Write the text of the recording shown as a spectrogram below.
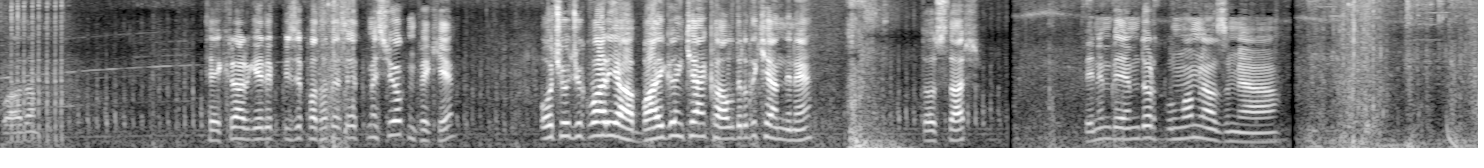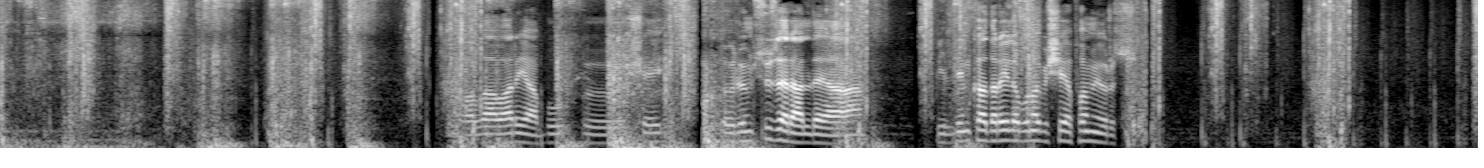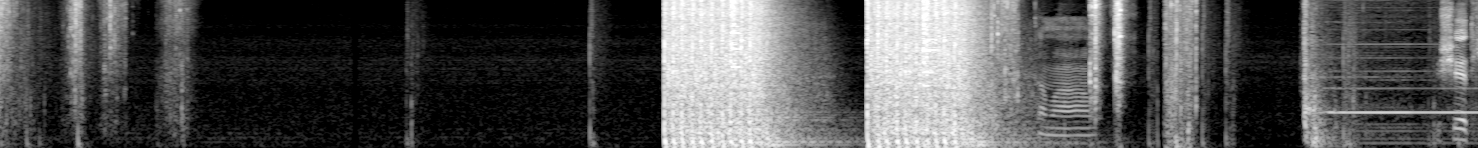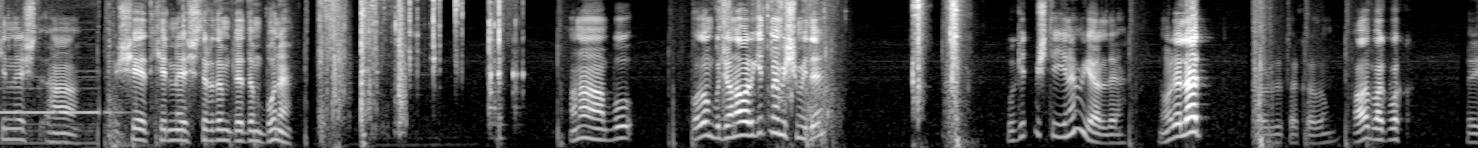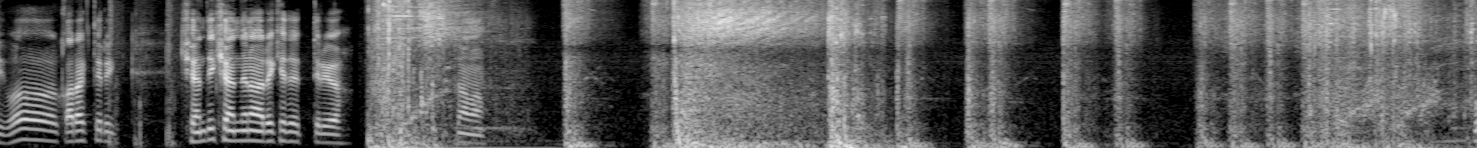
Bu adam Tekrar gelip bizi patates etmesi yok mu peki? O çocuk var ya baygınken kaldırdı kendini. Dostlar. Benim bir M4 bulmam lazım ya. Vallahi var ya bu ıı, şey ölümsüz herhalde ya. Bildiğim kadarıyla buna bir şey yapamıyoruz. Tamam. Bir şey etkinleşti. Ha. Bir şey etkinleştirdim dedim. Bu ne? Ana bu Oğlum bu canavar gitmemiş miydi? Bu gitmişti yine mi geldi? Ne oluyor lan? Dördü takalım. Abi bak bak. Eyvah karakteri kendi kendine hareket ettiriyor. Tamam.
